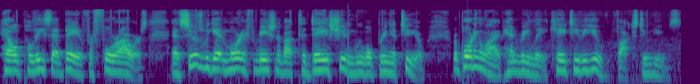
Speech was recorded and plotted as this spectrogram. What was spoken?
held police at bay for four hours. As soon as we get more information about today's shooting, we will bring it to you. Reporting live, Henry Lee, KTVU, Fox 2 News.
